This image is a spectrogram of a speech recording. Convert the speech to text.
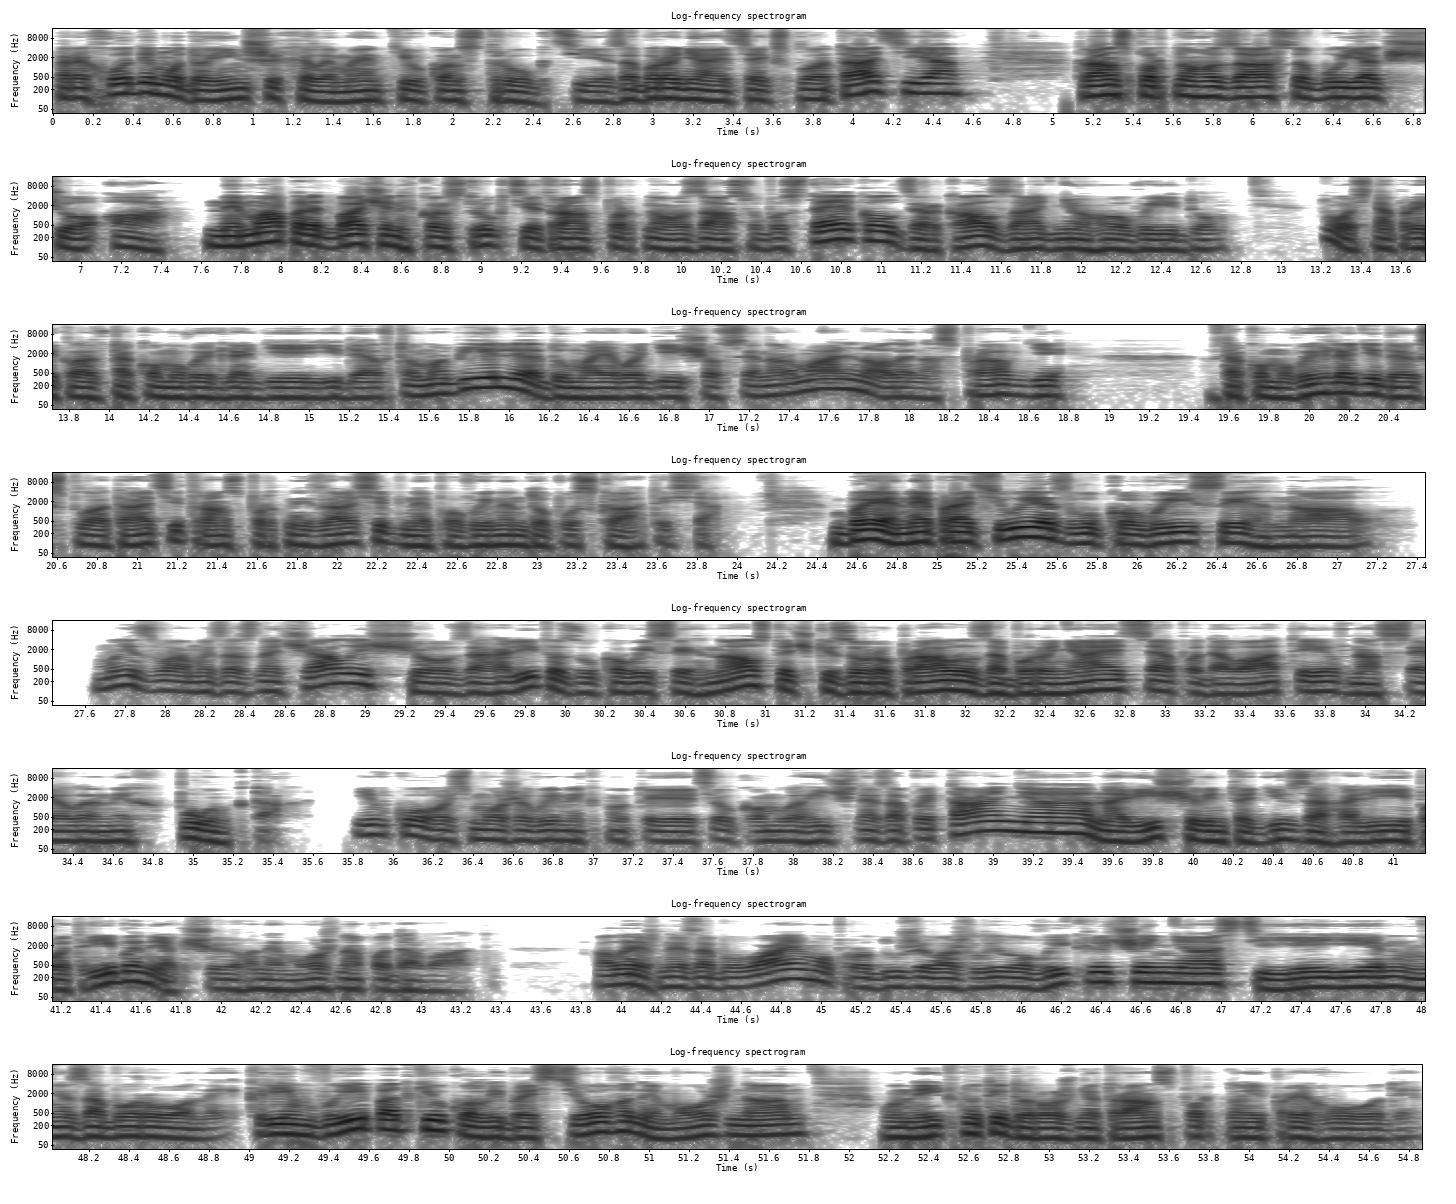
Переходимо до інших елементів конструкції. Забороняється експлуатація транспортного засобу, якщо а. Нема передбачених конструкцій транспортного засобу стекол, дзеркал заднього виду. Ну, Ось, наприклад, в такому вигляді їде автомобіль, думає водій, що все нормально, але насправді в такому вигляді до експлуатації транспортний засіб не повинен допускатися. Б. Не працює звуковий сигнал. Ми з вами зазначали, що взагалі-то звуковий сигнал з точки зору правил забороняється подавати в населених пунктах. І в когось може виникнути цілком логічне запитання, навіщо він тоді взагалі потрібен, якщо його не можна подавати. Але ж не забуваємо про дуже важливе виключення з цієї заборони, крім випадків, коли без цього не можна уникнути дорожньо-транспортної пригоди.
